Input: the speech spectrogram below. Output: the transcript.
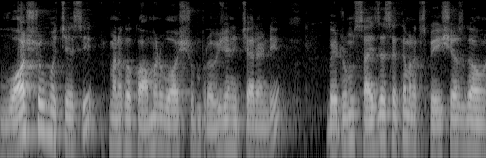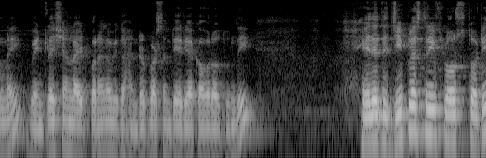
వాష్రూమ్ వచ్చేసి మనకు కామన్ వాష్రూమ్ ప్రొవిజన్ ఇచ్చారండి. బెడ్రూమ్ సైజెస్ అయితే మనకు స్పేషియస్గా ఉన్నాయి. వెంటిలేషన్ లైట్ పరంగా మీకు హండ్రెడ్ పర్సెంట్ ఏరియా కవర్ అవుతుంది. ఏదైతే జీ ప్లస్ త్రీ ఫ్లోర్స్ తోటి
